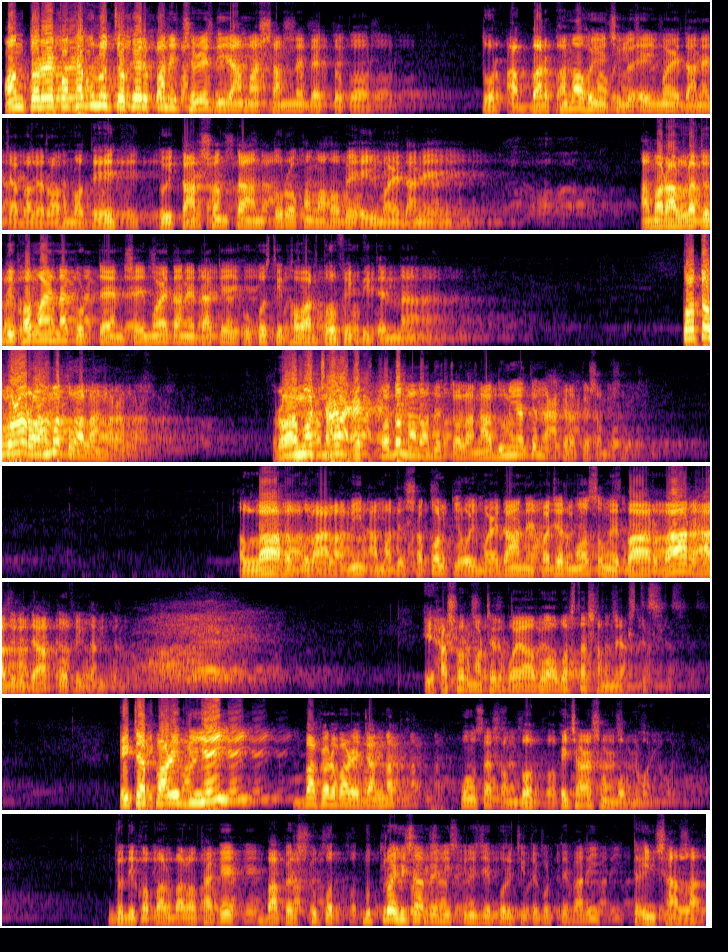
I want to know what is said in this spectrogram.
অন্তরের কথাগুলো চোখের পানি ছেড়ে দিয়ে আমার সামনে ব্যক্ত কর। তোর আব্বার ক্ষমা হয়েছিল এই ময়দানে জাবালে রহমতে। তুই তার সন্তান, তোরও ক্ষমা হবে এই ময়দানে। আমার আল্লাহ যদি ক্ষমায় না করতেন, সেই ময়দানে ডাকে উপস্থিত হওয়ার তৌফিক দিতেন না। কত বড় রহমত আমার আল্লাহ। রহমত ছাড়া এক কদম আমাদের চলা না দুনিয়াতে, না আখেরাতে সম্ভব। আল্লাহ রব্বুল আলমিন আমাদের সকলকে ওই ময়দানে হজের মৌসুমে বারবার হাজিরি দেওয়ার তৌফিক দান করুন। এই হাসর মাঠের ভয়াবহ অবস্থা সামনে আসতেছে। এটা পাড়ি দিয়েই বাপের বাড়ি জান্নাত পৌঁছা সম্ভব, এছাড়া সম্ভব নয়। যদি কপাল ভালো থাকে বাপের সুপুত্র হিসাবে নিজকে নিজে পরিচিত করতে পারি তো ইনশাআল্লাহ।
